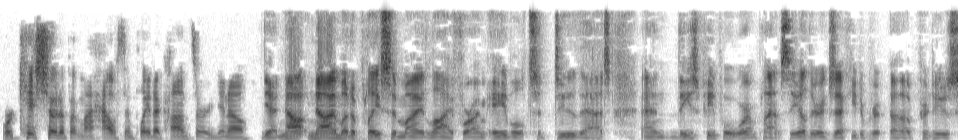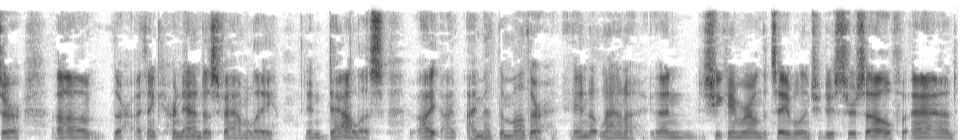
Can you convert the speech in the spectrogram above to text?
where Kiss showed up at my house and played a concert, you know? Yeah, now now I'm at a place in my life where I'm able to do that. And these people weren't plants. The other executive uh, producer, uh, the, I think Hernandez family in Dallas, I, I, I met the mother in Atlanta, and she came around the table, introduced herself, and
